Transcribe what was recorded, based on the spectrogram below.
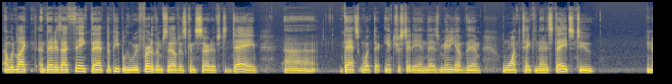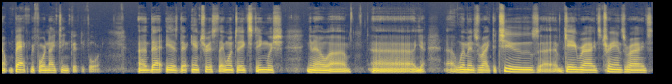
I would like that is I think that the people who refer to themselves as conservatives today uh, that's what they're interested in. That as many of them want to take the United States to, you know, back before 1954. Uh, that is their interest. They want to extinguish, you know, um, uh, yeah, uh, women's right to choose, uh, gay rights, trans rights,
